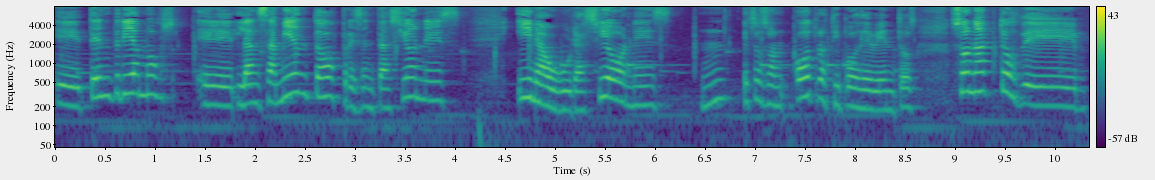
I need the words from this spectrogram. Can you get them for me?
eh, tendríamos lanzamientos, presentaciones, inauguraciones, estos son otros tipos de eventos. Son actos de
